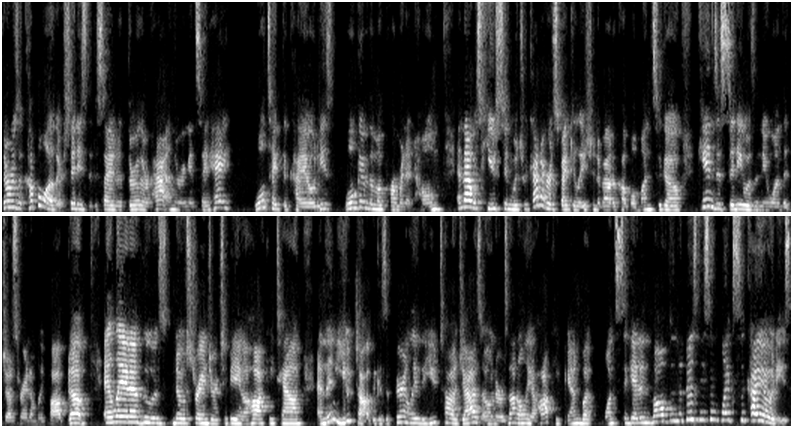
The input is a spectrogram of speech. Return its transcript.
there was a couple other cities that decided to throw their hat in the ring and say, hey, We'll take the Coyotes. We'll give them a permanent home. And that was Houston, which we kind of heard speculation about a couple months ago. Kansas City was a new one that just randomly popped up. Atlanta, who is no stranger to being a hockey town. And then Utah, because apparently the Utah Jazz owner is not only a hockey fan, but wants to get involved in the business and likes the Coyotes.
